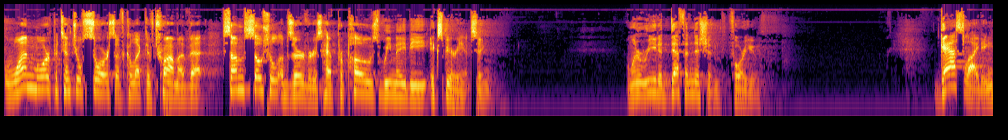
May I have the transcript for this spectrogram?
one more potential source of collective trauma that some social observers have proposed we may be experiencing. I want to read a definition for you. Gaslighting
